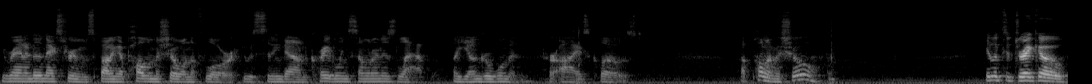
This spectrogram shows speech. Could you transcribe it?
He ran into the next room, spotting a Paula Michaud on the floor. He was sitting down, cradling someone in his lap, a younger woman, her eyes closed. A Paula Michaud. He looked at Draco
